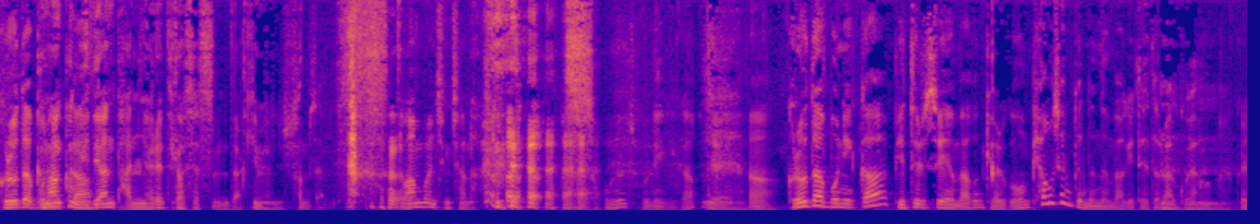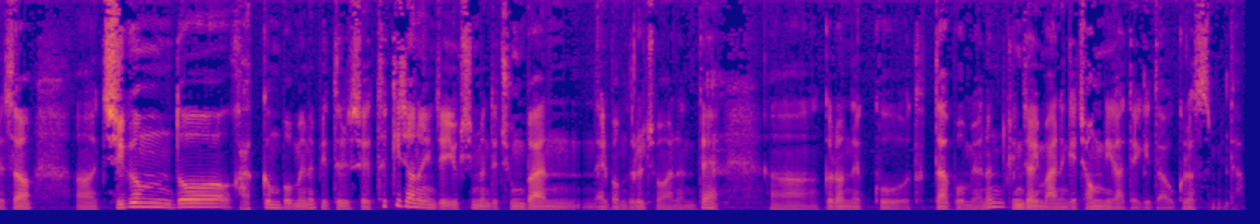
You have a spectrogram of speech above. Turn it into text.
그러다 그만큼 보니까 위대한 반열에 들어섰습니다. 김현주 씨. 감사합니다. 또 한 번 칭찬을. 오늘 분위기가. 예. 어, 그러다 보니까 비틀스의 음악은 결국은 평생 듣는 음악이 되더라고요. 음. 그래서 어, 지금도 가끔 보면은 비틀스의 특히 저는 이제 60년대 중반 앨범들을 좋아하는데 어, 끌어내고 듣다 보면은 굉장히 많은 게 정리가 되기도 하고 그렇습니다.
